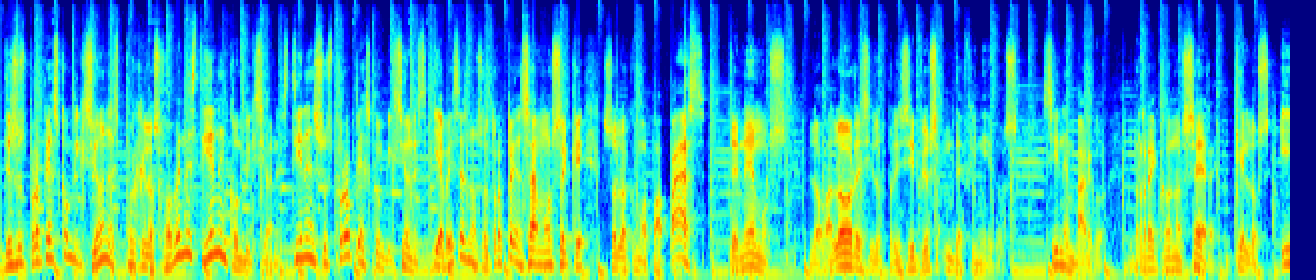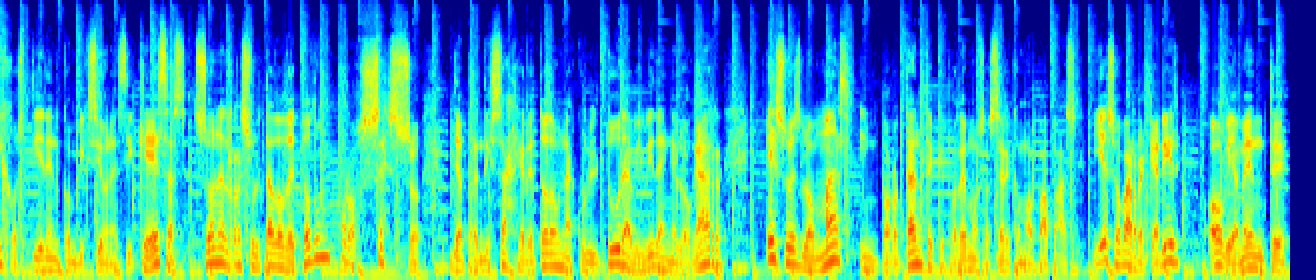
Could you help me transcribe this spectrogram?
de sus propias convicciones, porque los jóvenes tienen convicciones, tienen sus propias convicciones y a veces nosotros pensamos que solo como papás tenemos los valores y los principios definidos. Sin embargo, reconocer que los hijos tienen convicciones convicciones y que esas son el resultado de todo un proceso de aprendizaje, de toda una cultura vivida en el hogar, eso es lo más importante que podemos hacer como papás. Y eso va a requerir, obviamente,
